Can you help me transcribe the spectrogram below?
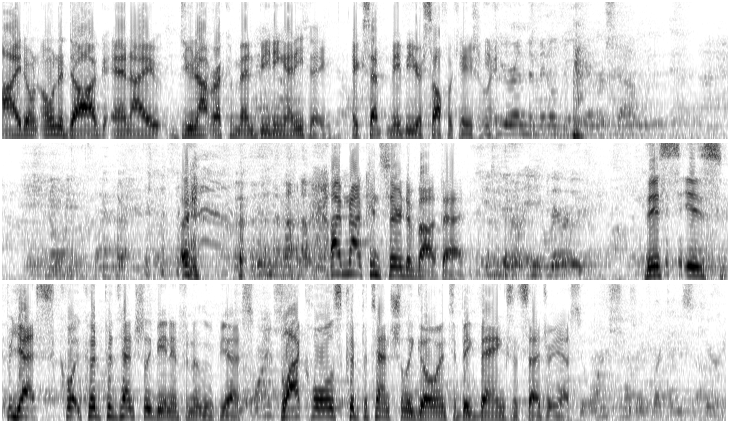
I don't own a dog, and I do not recommend beating anything, except maybe yourself occasionally. if you're in the middle, do we ever stop? No one will clap. I'm not concerned about that. This is, yes, qu- could potentially be an infinite loop, yes. Black holes could potentially go into big bangs, etc., yes. Do orange shoes reflect insecurity?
